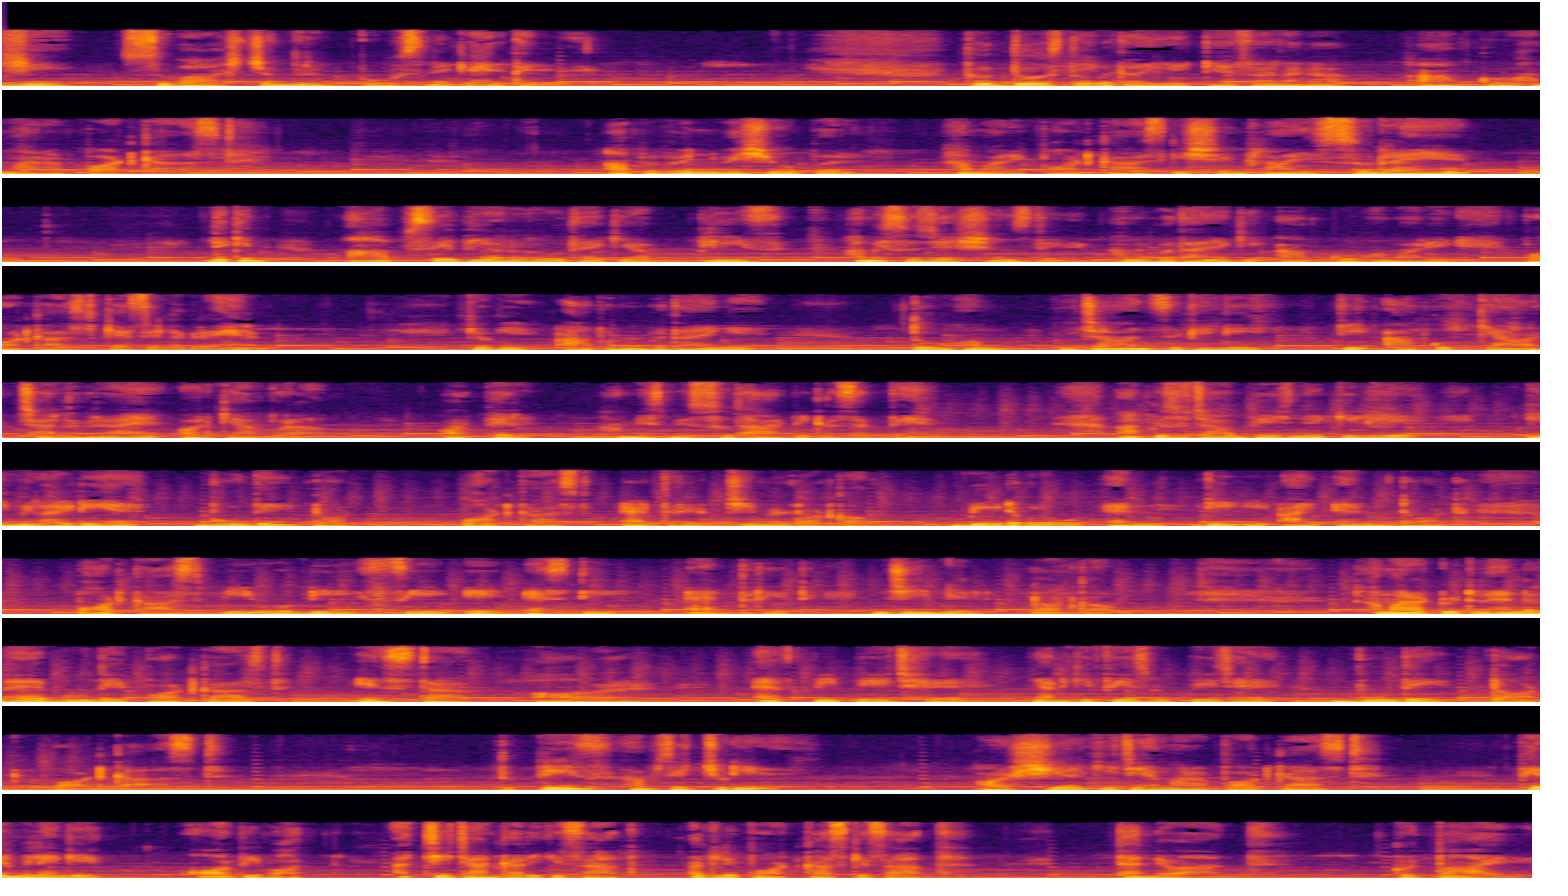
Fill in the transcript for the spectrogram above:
ये सुभाष चंद्र बोस ने कहे थे। तो दोस्तों बताइए, कैसा लगा आपको हमारा पॉडकास्ट आप विभिन्न विषयों पर हमारे पॉडकास्ट की श्रृंखलाएँ सुन रहे हैं, लेकिन आपसे भी अनुरोध है कि आप प्लीज़ हमें सजेशंस दें, हमें बताएँ कि आपको हमारे पॉडकास्ट कैसे लग रहे हैं। क्योंकि आप हमें बताएँगे तो हम जान सकेंगे कि आपको क्या अच्छा लग रहा है और क्या बुरा। और फिर हम इसमें सुधार भी कर सकते हैं। आपके सुझाव भेजने के लिए ईमेल आईडी है Boonde dot podcast at the rate G mail dot com B W N D E I N dot podcast P O D C A S T at the rate G mail dot com हमारा Twitter handle है बूंदे podcast insta और F P page है, यानी कि Facebook page है बूंदे dot podcast तो प्लीज़ हमसे जुड़िए और शेयर कीजिए हमारा पॉडकास्ट फिर मिलेंगे और भी बहुत अच्छी जानकारी के साथ अगले पॉडकास्ट के साथ। धन्यवाद। Goodbye.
